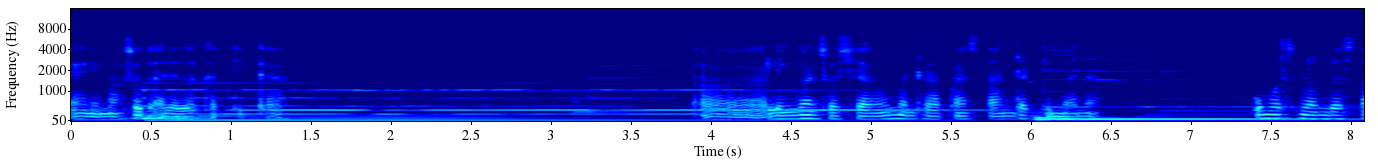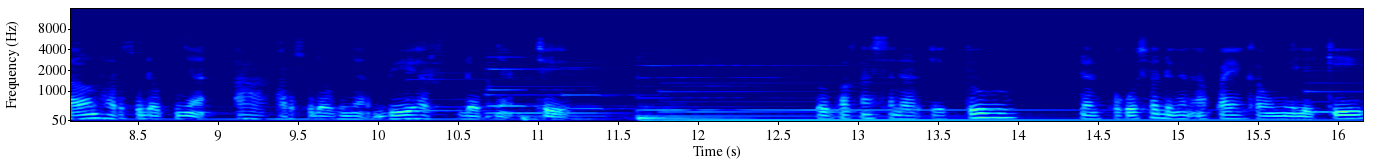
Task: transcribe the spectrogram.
Yang dimaksud adalah ketika uh, lingkungan sosialmu menerapkan standar di mana umur 19 tahun harus sudah punya A, harus sudah punya B, harus sudah punya C. Lupakan standar itu dan fokuslah dengan apa yang kamu miliki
